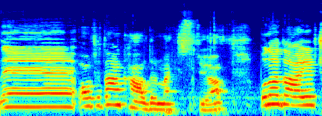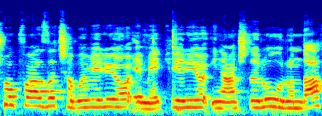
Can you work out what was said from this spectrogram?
e, ortadan kaldırmak istiyor. Buna dair çok fazla çaba veriyor, emek veriyor, inançları uğrunda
